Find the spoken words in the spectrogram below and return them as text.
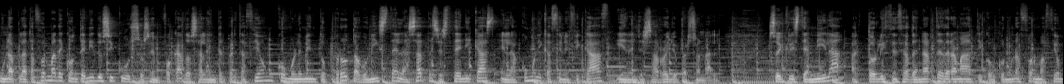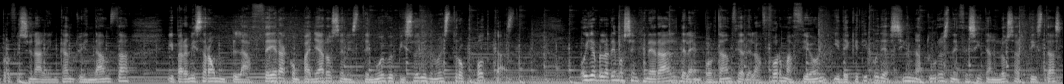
una plataforma de contenidos y cursos enfocados a la interpretación como elemento protagonista en las artes escénicas, en la comunicación eficaz y en el desarrollo personal. Soy Cristian Nila, actor licenciado en arte dramático con una formación profesional en canto y en danza, y para mí será un placer acompañaros en este nuevo episodio de nuestro podcast. Hoy hablaremos en general de la importancia de la formación y de qué tipo de asignaturas necesitan los artistas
